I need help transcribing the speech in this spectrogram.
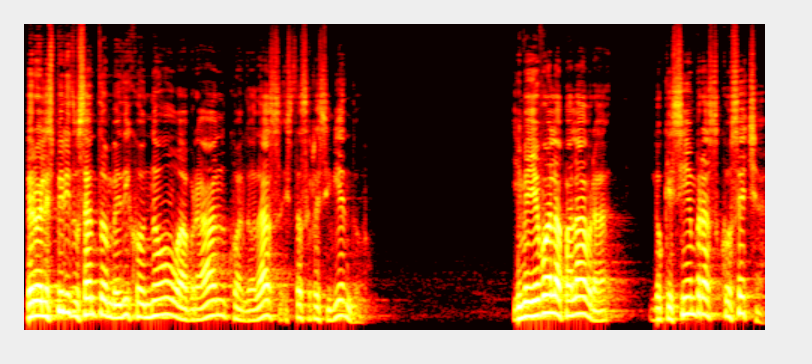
Pero el Espíritu Santo me dijo, no, Abraham, cuando das, estás recibiendo. Y me llevó a la palabra, lo que siembras cosecha.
